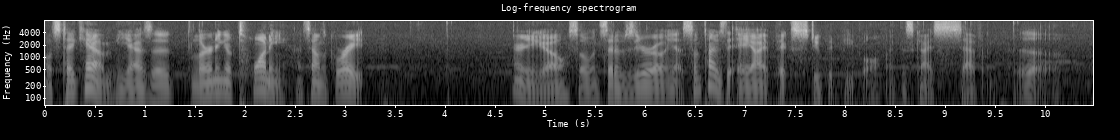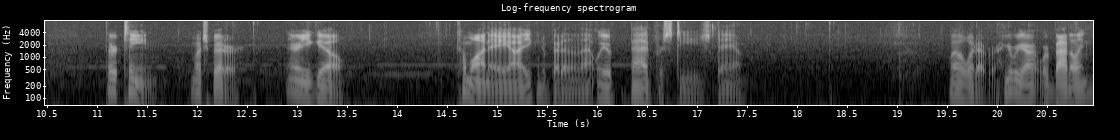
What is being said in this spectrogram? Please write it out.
Let's take him. He has a learning of 20. That sounds great. There you go. So instead of 0, yeah, sometimes the AI picks stupid people. Like this guy's 7. Ugh. 13. Much better. There you go. Come on, AI. You can do better than that. We have bad prestige. Damn. Well, whatever. Here we are. We're battling.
